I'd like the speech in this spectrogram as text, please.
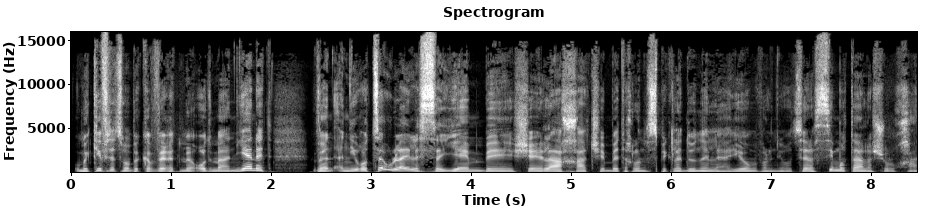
הוא מקיף את עצמו בכוורת מאוד מעניינת, ואני רוצה אולי לסיים בשאלה אחת שבטח לא נספיק לדון עליה היום, אבל אני רוצה לשים אותה על השולחן.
